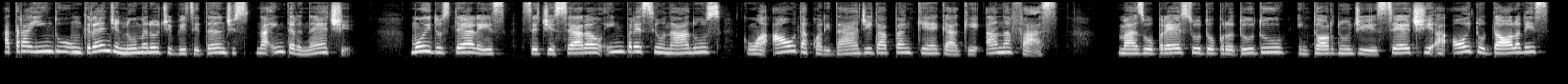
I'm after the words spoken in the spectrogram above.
atraindo um grande número de visitantes na internet. Muitos deles se disseram impressionados com a alta qualidade da panqueca que Ana faz. Mas o preço do produto, em torno de 7 a 8 dólares,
